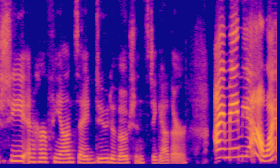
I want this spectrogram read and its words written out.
she and her fiance do devotions together? I mean, yeah, why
